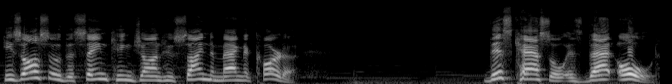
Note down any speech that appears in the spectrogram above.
He's also the same King John who signed the Magna Carta, this castle is that old.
